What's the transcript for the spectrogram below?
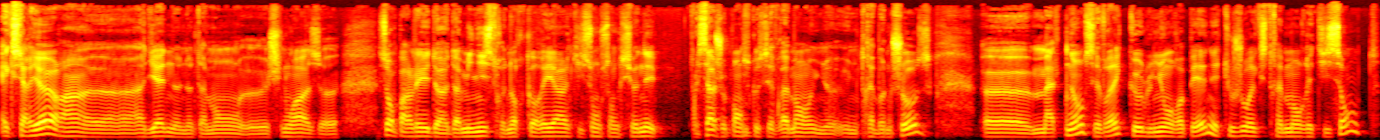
extérieures, hein, euh, indiennes notamment, euh, chinoises, sans parler d'un ministre nord-coréen qui sont sanctionnés. Et ça, je pense que c'est vraiment une très bonne chose. Euh, maintenant, c'est vrai que l'Union européenne est toujours extrêmement réticente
